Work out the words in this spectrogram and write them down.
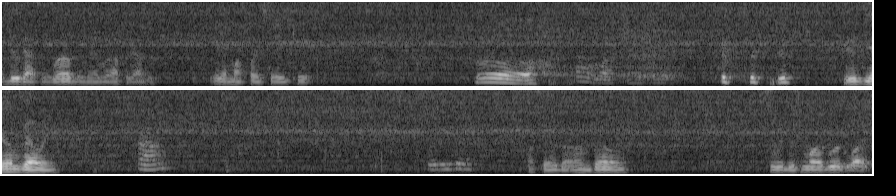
I do got some gloves in there, but I forgot to get my first aid kit. Oh. Here's the unveiling. Huh? What did you say? I said the unveiling. See what this mug look like.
